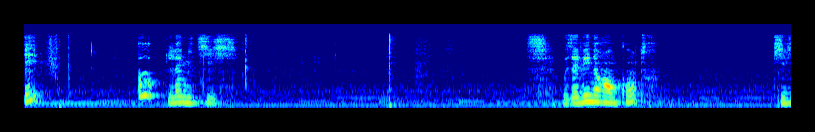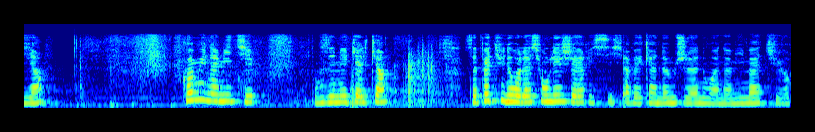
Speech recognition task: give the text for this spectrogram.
et oh, l'amitié. Vous avez une rencontre qui vient comme une amitié. Vous aimez quelqu'un. Ça peut être une relation légère ici, avec un homme jeune ou un homme immature.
